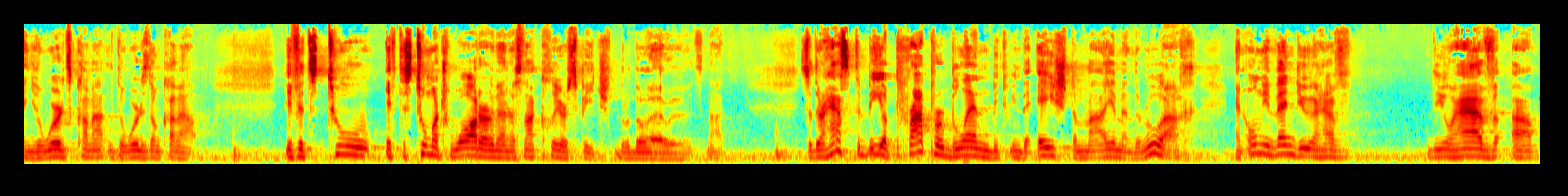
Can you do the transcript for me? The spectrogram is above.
And the words come out, the words don't come out. If it's too, if there's too much water, then it's not clear speech. It's not. So there has to be a proper blend between the Aish, the Mayim, and the Ruach, and only then do you have, do you have, um,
